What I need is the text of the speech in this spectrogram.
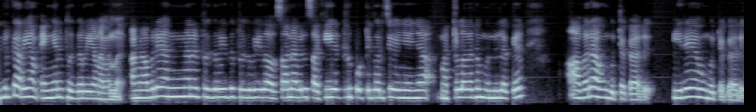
ഇവർക്കറിയാം എങ്ങനെ ട്രിഗർ ചെയ്യണമെന്ന്. അവരെ അങ്ങനെ ട്രിഗർ ചെയ്ത് ട്രിഗർ ചെയ്ത് അവസാനം അവർ സഹികെട്ട് പൊട്ടിത്തെറിച്ച് കഴിഞ്ഞു കഴിഞ്ഞാൽ മറ്റുള്ളവരുടെ മുന്നിലൊക്കെ അവരാവും കുറ്റക്കാര് ഇരയാവും കുറ്റക്കാര്.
